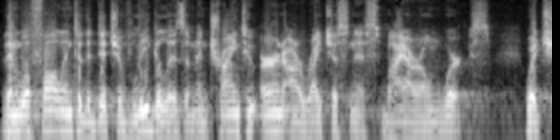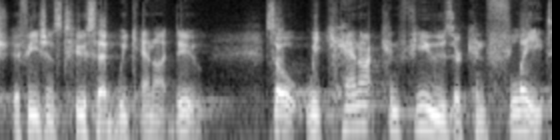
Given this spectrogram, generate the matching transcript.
then we'll fall into the ditch of legalism and trying to earn our righteousness by our own works, which Ephesians 2 said we cannot do. So we cannot confuse or conflate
